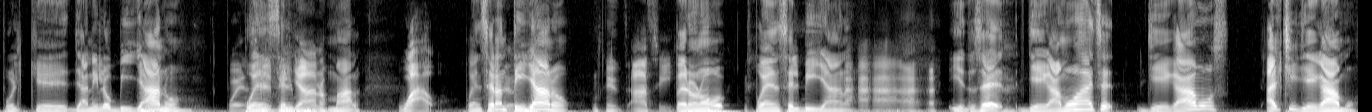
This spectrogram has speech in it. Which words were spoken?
Porque ya ni los villanos pueden ser, villanos. malos. ¡Wow! Pueden ser antillanos, ah, sí. pero no pueden ser villanos. Y entonces llegamos a ese, llegamos, Archie, llegamos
